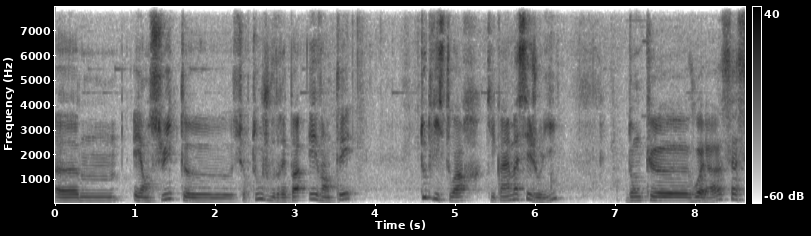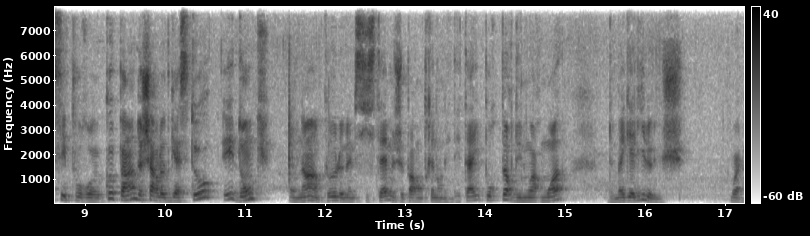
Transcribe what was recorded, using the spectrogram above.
Euh, et ensuite, euh, surtout, je voudrais pas éventer toute l'histoire, qui est quand même assez jolie. Donc euh, voilà, ça c'est pour Copain de Charlotte Gasto, et donc on a un peu le même système, je ne vais pas rentrer dans les détails, pour Peur du Noir Moi de Magali Lehuche. Voilà,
